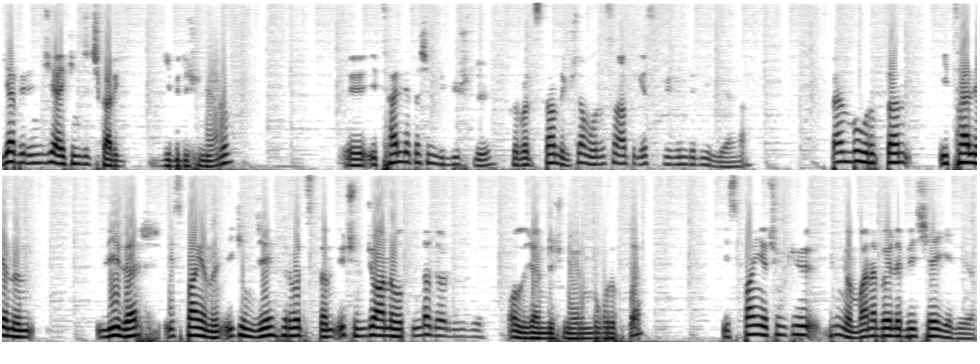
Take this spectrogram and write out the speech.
ya birinci ya ikinci çıkar gibi düşünüyorum. Ee, İtalya da şimdi güçlü. Hırvatistan da güçlü ama Hırvatistan artık eski gücünde değil ya. Ben bu gruptan İtalya'nın lider, İspanya'nın ikinci, Hırvatistan'ın üçüncü, Arnavutluğun da dördüncü olacağını düşünüyorum bu grupta. İspanya çünkü bilmiyorum bana böyle bir şey geliyor.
